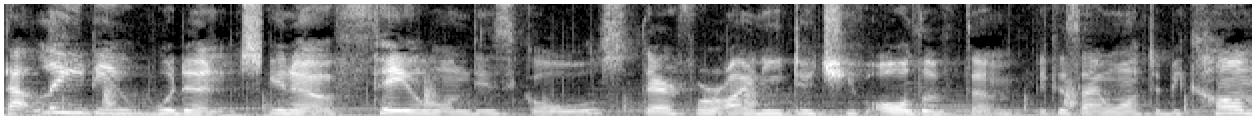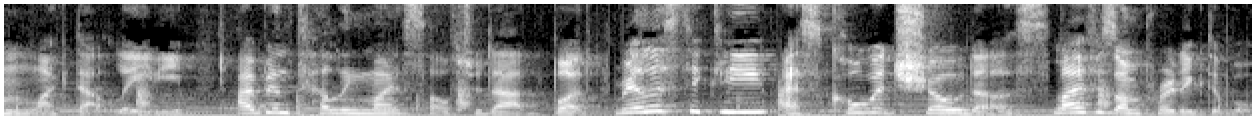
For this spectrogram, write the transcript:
that lady wouldn't, you know, fail on these goals. Therefore, I need to achieve all of them because I want to become like that lady. I've been telling myself to that, but realistically, as COVID showed us, life is unpredictable.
